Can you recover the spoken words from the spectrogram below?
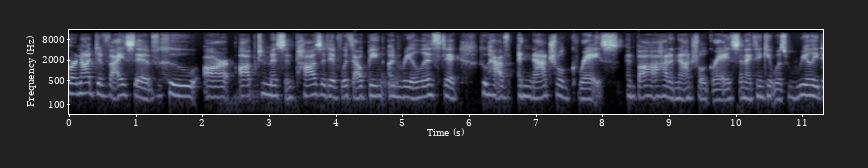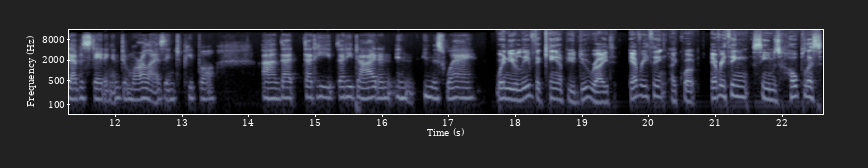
or not divisive, who are optimists and positive without being unrealistic, who have a natural grace. And Baha had a natural grace. And I think it was really devastating and demoralizing to people uh, that that he that he died in, in in this way. When you leave the camp, you do write everything. I quote: "Everything seems hopeless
